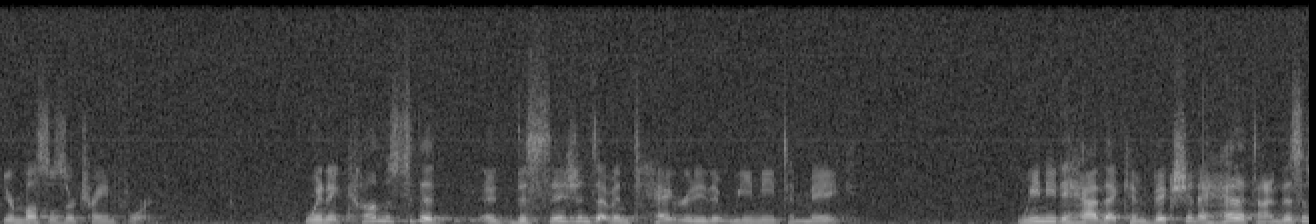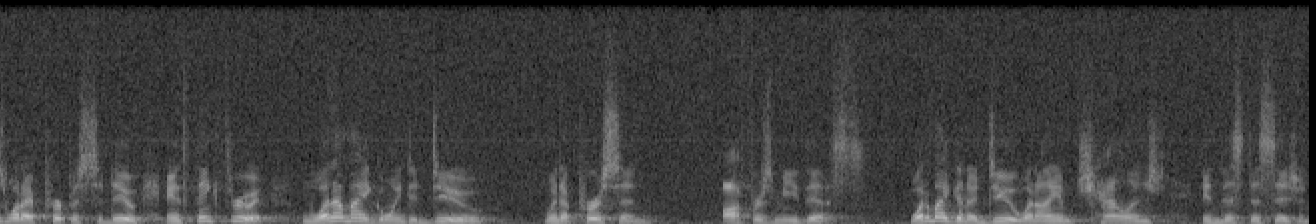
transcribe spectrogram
your muscles are trained for it. When it comes to the uh, decisions of integrity that we need to make, we need to have that conviction ahead of time. This is what I purpose to do. And think through it. What am I going to do when a person offers me this? What am I going to do when I am challenged in this decision?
